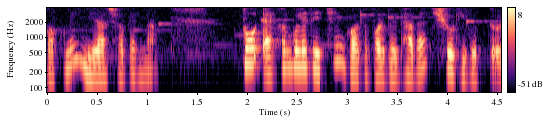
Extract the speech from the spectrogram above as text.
কখনোই নিরাশ হবেন না। তো এখন বলে দিচ্ছি, গত পর্বের ধাঁধার সঠিক উত্তর।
